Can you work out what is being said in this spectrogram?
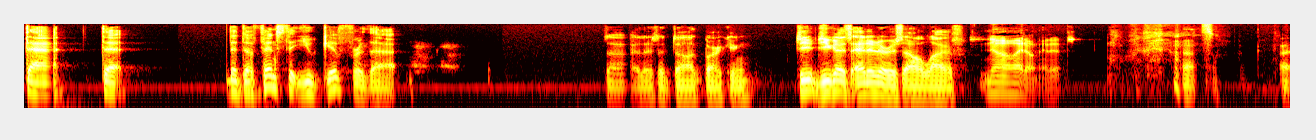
that that the defense that you give for that. Uh, there's a dog barking. Do you, do you guys edit or is it all live? No, I don't edit. uh,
